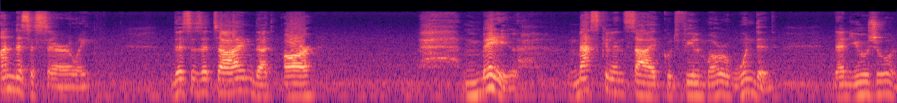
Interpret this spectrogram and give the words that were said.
unnecessarily. This is a time that our male, masculine side could feel more wounded than usual.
